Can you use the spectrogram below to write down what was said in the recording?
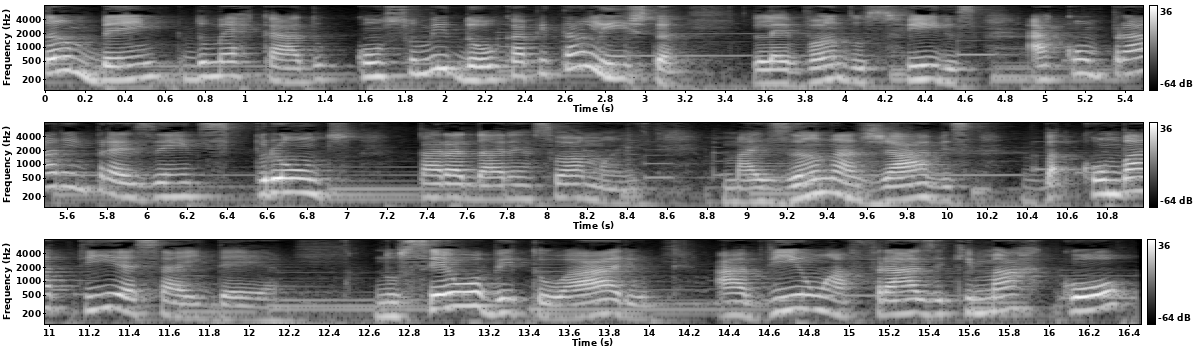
também do mercado consumidor capitalista, levando os filhos a comprarem presentes prontos para darem à sua mãe. Mas Ana Jarvis combatia essa ideia. No seu obituário havia uma frase que marcou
